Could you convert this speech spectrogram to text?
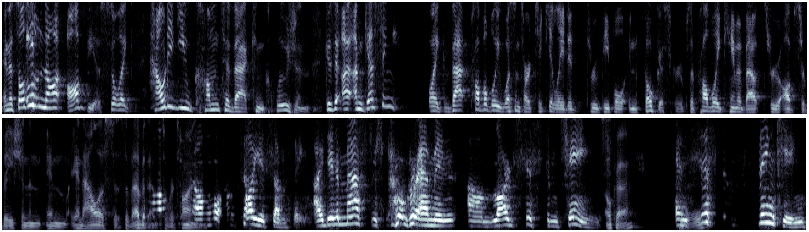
And it's also It's- not obvious. So, like, how did you come to that conclusion? Because I'm guessing, like, that probably wasn't articulated through people in focus groups. It probably came about through observation and, and analysis of evidence over time. I'll, I'll tell you something. I did a master's program in um, large system change, Okay. and cool. systems thinking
